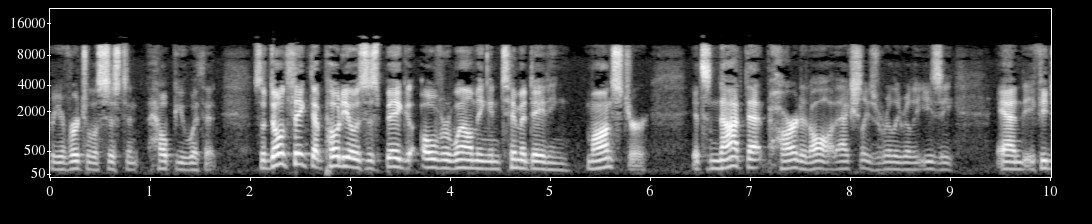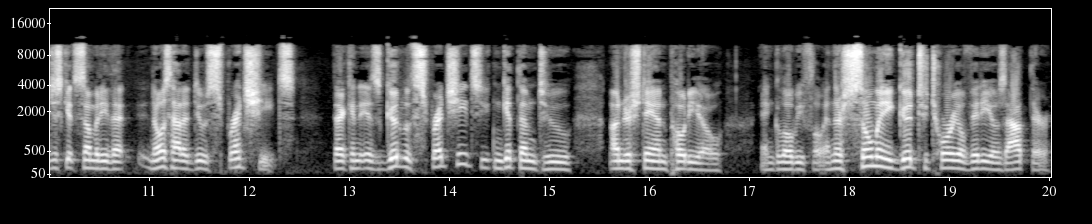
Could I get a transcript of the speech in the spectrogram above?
or your virtual assistant help you with it. So don't think that Podio is this big, overwhelming, intimidating monster. It's not that hard at all. It actually is really, really easy. And if you just get somebody that knows how to do spreadsheets, that can is good with spreadsheets, you can get them to understand Podio and Globiflow. And there's so many good tutorial videos out there.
